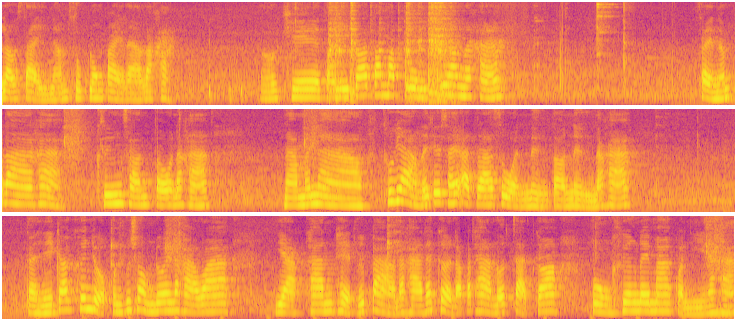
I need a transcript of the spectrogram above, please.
เราใส่น้ำซุปลงไปแล้วล่ะค่ะ โอเค ตอนนี้ก็ต้องมาปรุงเครื่องนะคะ ใส่น้ำปลาค่ะ ครึ่งช้อนโต๊ะนะคะ น้ำมะนาว ทุกอย่างเลยจะใช้อัตราส่วน1ต่อ1นะคะ แต่ทีนี้ก็ขึ้นอยู่กับคุณผู้ชมด้วยนะคะว่า อยากทานเผ็ดหรือเปล่านะคะ ถ้าเกิดรับประทานรสจัดก็ปรุงเครื่องได้มากกว่านี้นะคะ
